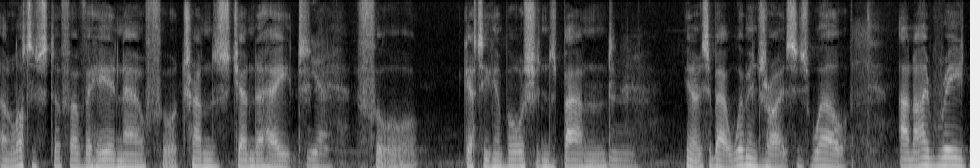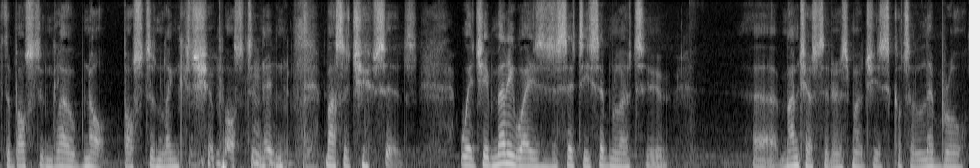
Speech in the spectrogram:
a lot of stuff over here now for transgender hate, yeah for getting abortions banned. mm, You know, it's about women's rights as well. And I read the Boston Globe, not Boston, Lincolnshire, Boston in Massachusetts, which in many ways is a city similar to uh, Manchester, in as much as it's got a liberal,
